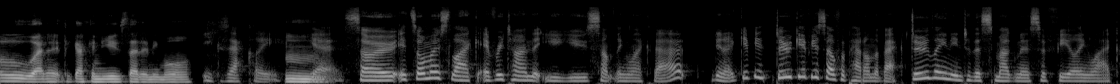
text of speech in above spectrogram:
oh i don't think i can use that anymore. Exactly. Mm. yeah. So it's almost like every time that you use something like that you know give you do give yourself a pat on the back. Do lean into the smugness of feeling like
